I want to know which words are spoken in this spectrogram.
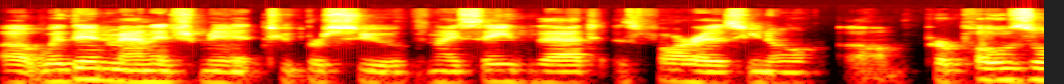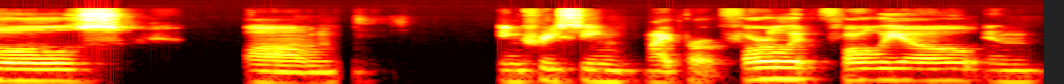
uh, within management to pursue. And I say that as far as, you know, um, proposals, um, increasing my portfolio in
